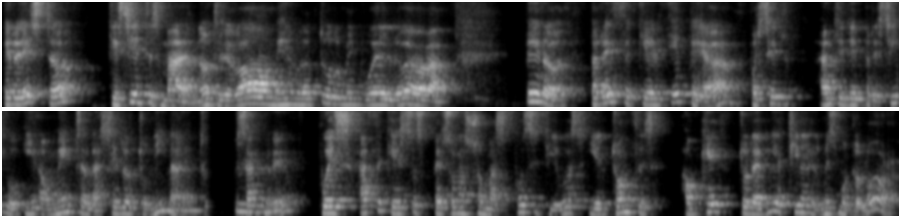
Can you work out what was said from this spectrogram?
pero esto te sientes mal, ¿no? Te dices, oh, mira, todo me duele, pero parece que el EPA, por ser antidepresivo y aumenta la serotonina en tu sangre, pues hace que estas personas son más positivas y entonces, aunque todavía tienen el mismo dolor,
